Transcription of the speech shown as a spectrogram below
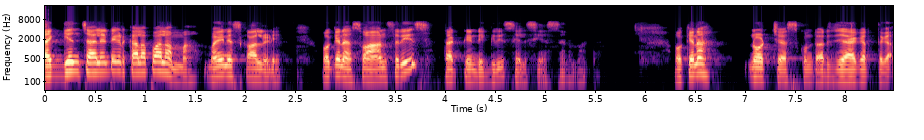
తగ్గించాలి అంటే ఇక్కడ కలపాలమ్మా. మైనస్ ఆల్రెడీ ఓకేనా? So answer is thirteen degrees Celsius అనమాట ఓకేనా? నోట్ చేసుకుంటారు జాగ్రత్తగా.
